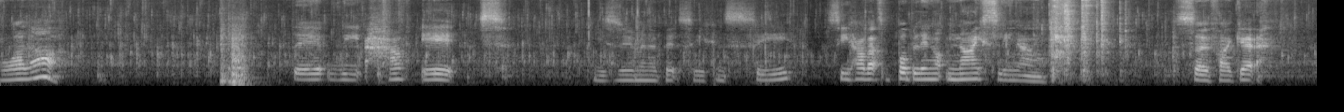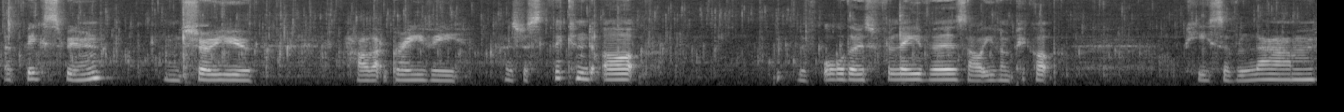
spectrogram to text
voila there we have it. Zoom in a bit so you can see. See how that's bubbling up nicely now. So if I get a big spoon and show you how that gravy has just thickened up with all those flavours. I'll even pick up a piece of lamb.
